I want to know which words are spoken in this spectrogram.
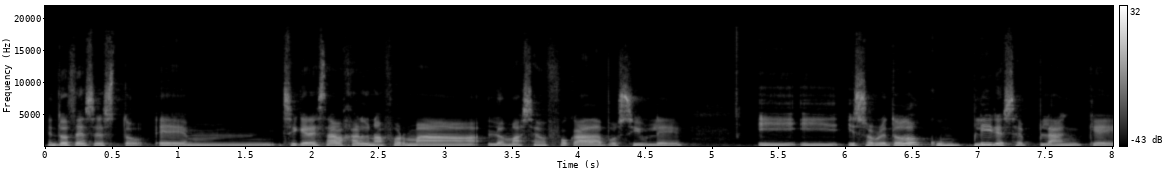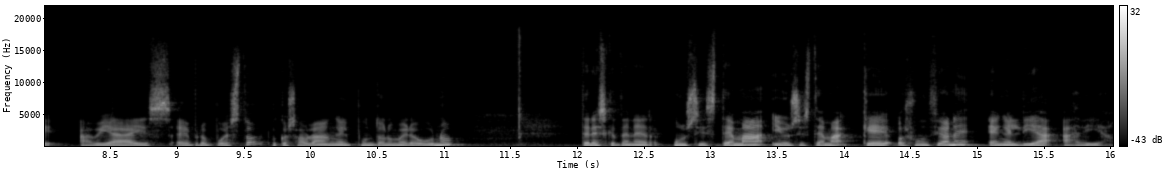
Entonces esto, em, si queréis trabajar de una forma lo más enfocada posible y, sobre todo cumplir ese plan que habíais eh, propuesto, lo que os hablaba en el punto número uno, tenéis que tener un sistema y un sistema que os funcione en el día a día.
